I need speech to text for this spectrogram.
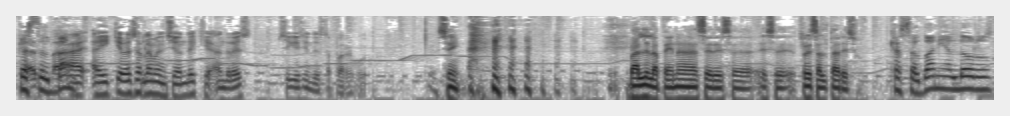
Castlevania. Ahí, ahí quiero hacer la mención de que Andrés sigue sin destapar el juego. Sí. vale la pena hacer esa, ese, resaltar eso. Castlevania Lords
